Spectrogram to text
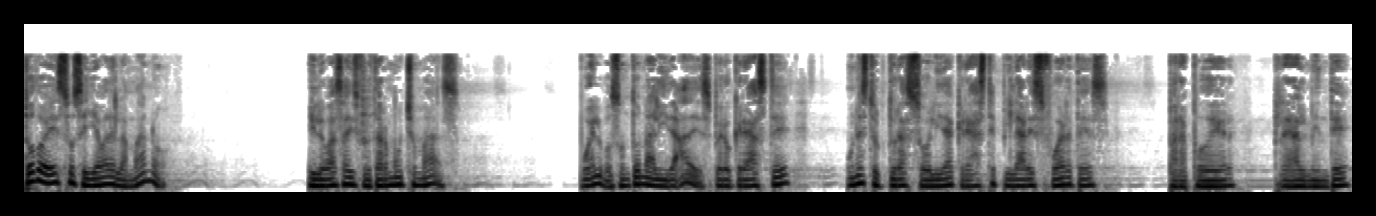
Todo eso se lleva de la mano y lo vas a disfrutar mucho más. Vuelvo, son tonalidades, pero creaste una estructura sólida, creaste pilares fuertes para poder realmente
